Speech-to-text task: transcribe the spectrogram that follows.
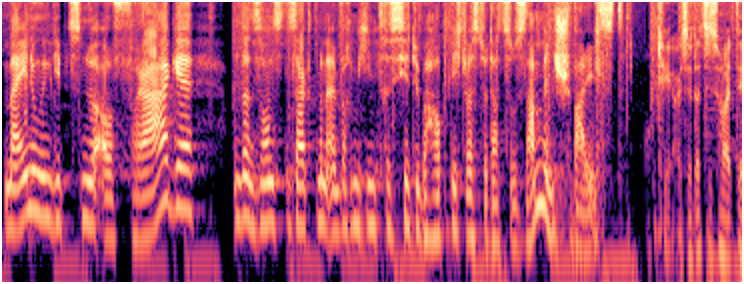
Meinungen gibt's nur auf Frage. Und ansonsten sagt man einfach, mich interessiert überhaupt nicht, was du da zusammenschwallst. Okay, also das ist heute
